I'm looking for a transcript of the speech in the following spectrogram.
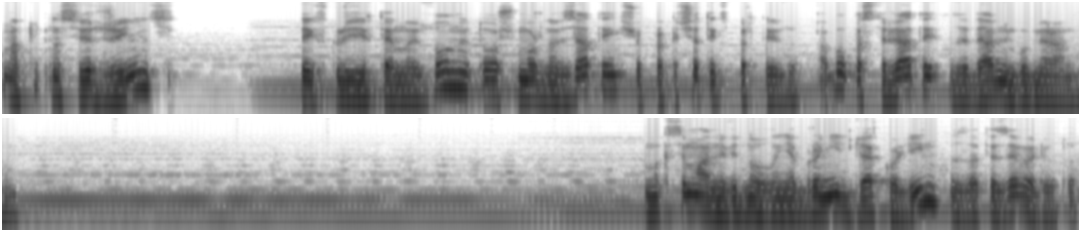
А тут у нас Вірджинець. Це ексклюзив темної зони, тож можна взяти, щоб прокачати експертизу, або постріляти з ідеальним бумерангом. Максимальне відновлення броні для колін за ТЗ валюту.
